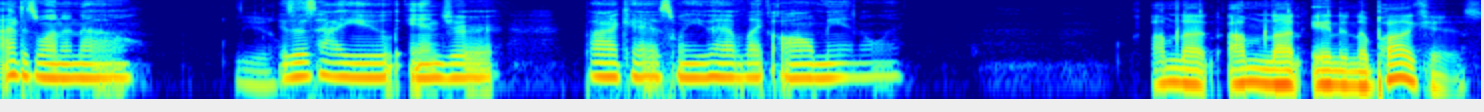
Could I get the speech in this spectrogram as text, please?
I just want to know yeah. is this how you end your podcast when you have like all men on? I'm not I'm not ending the podcast.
